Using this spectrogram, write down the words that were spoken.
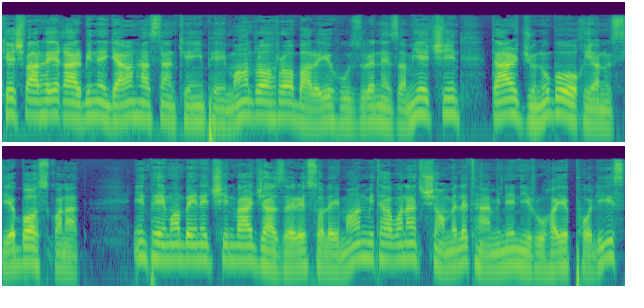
کشورهای غربی نگران هستند که این پیمان راه را برای حضور نظامی چین در جنوب اقیانوسیه باز کند. این پیمان بین چین و جزایر سلیمان می تواند شامل تأمین نیروهای پلیس،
